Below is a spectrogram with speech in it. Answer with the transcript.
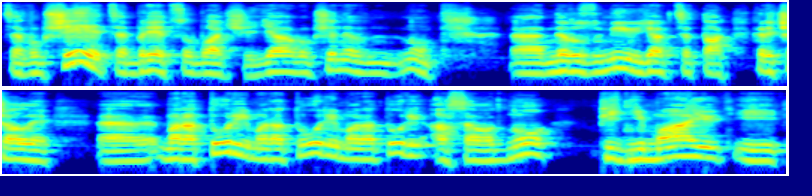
це взагалі це бред собачий. Я взагалі не, ну, е, не розумію, як це так. Кричали е, мораторій, мораторій, мораторій, а все одно піднімають і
